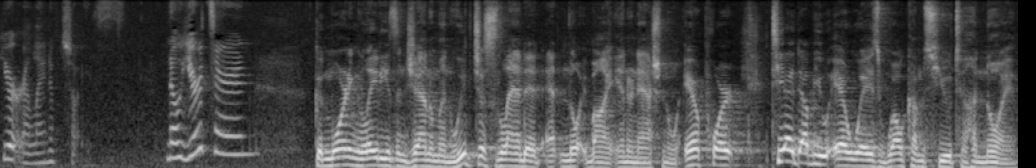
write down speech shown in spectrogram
your airline of choice. Now your turn! Good morning, ladies and gentlemen. We've just landed at Nội Bài International Airport. TIW Airways welcomes you to Hanoi.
